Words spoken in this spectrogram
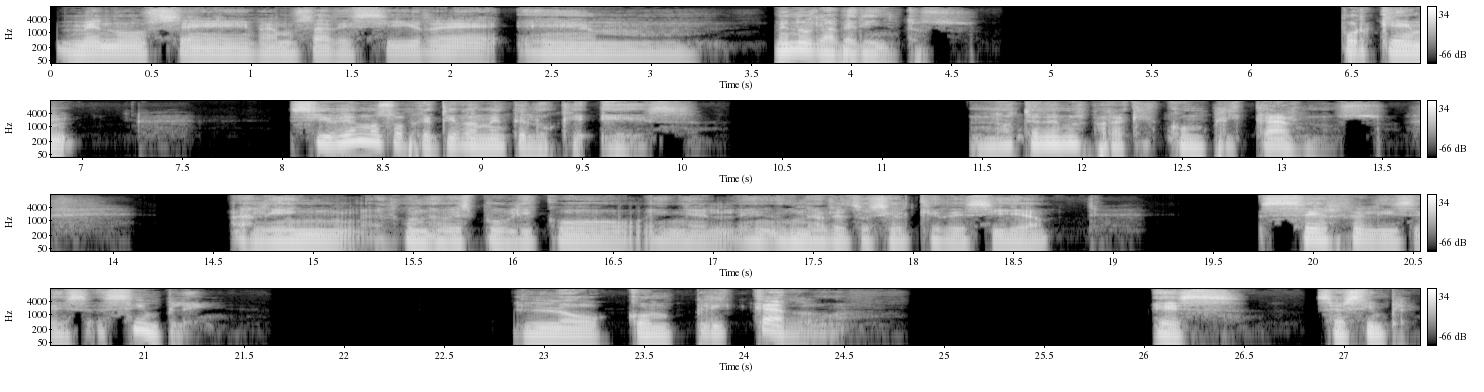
menos, eh, vamos a decir, eh, em, menos laberintos. Porque si vemos objetivamente lo que es, no tenemos para qué complicarnos. Alguien alguna vez publicó en, el, en una red social que decía, ser feliz es simple. Lo complicado es ser simple.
